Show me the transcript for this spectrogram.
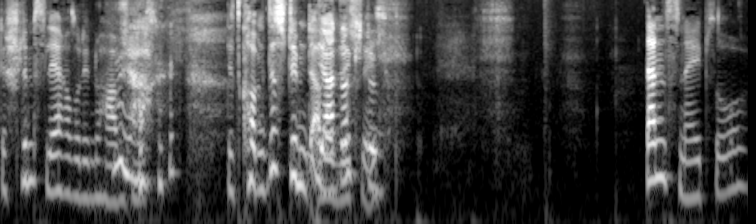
der schlimmste Lehrer, so den du haben Ja. kannst. Jetzt kommt, das stimmt aber Ja, das wirklich. stimmt. Dann Snape so,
